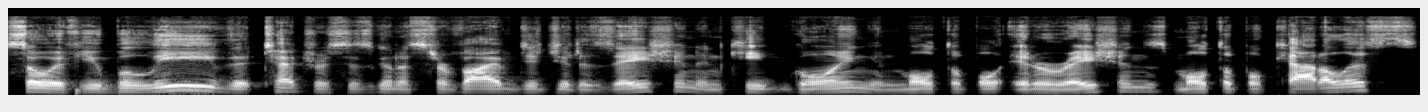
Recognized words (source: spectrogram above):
So if you believe that Tetris is going to survive digitization and keep going in multiple iterations, multiple catalysts,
